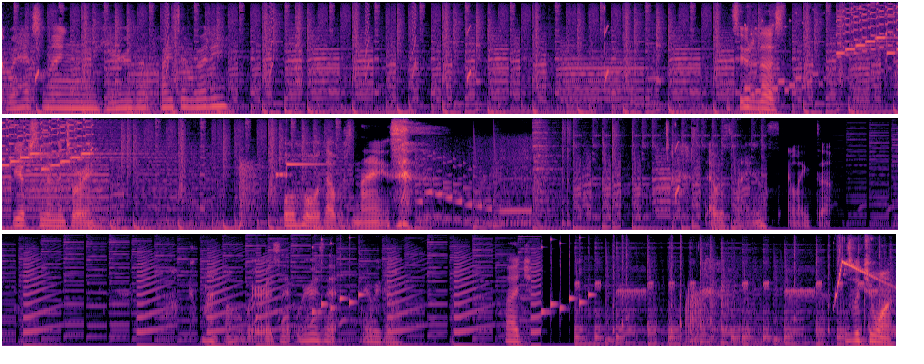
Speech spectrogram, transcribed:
Do I have something here that fights everybody? See what it does. We have some inventory. Oh, that was nice. that was nice. I like that. Oh, come on. Oh, where is it? Where is it? There we go. Fudge. This is what you want.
